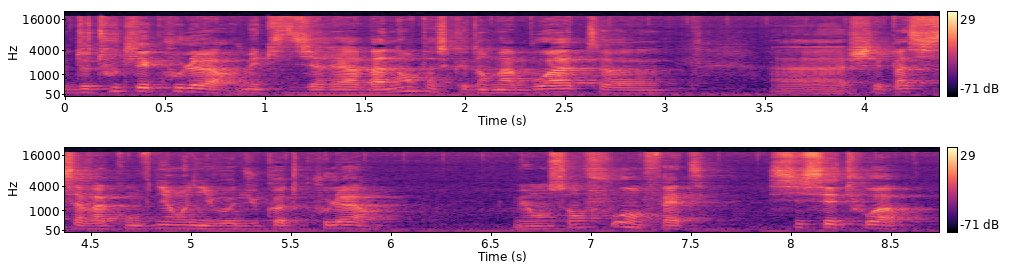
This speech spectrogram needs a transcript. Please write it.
de toutes les couleurs, mais qui dirait ah bah non parce que dans ma boîte, je sais pas si ça va convenir au niveau du code couleur. Mais on s'en fout en fait. Si c'est toi,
